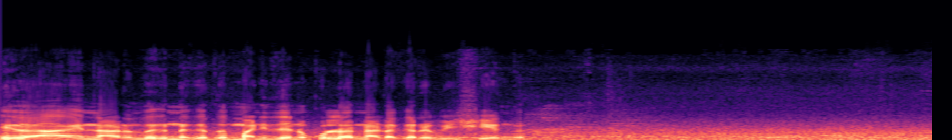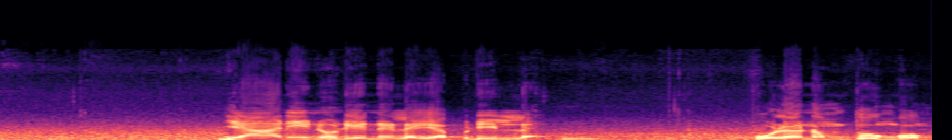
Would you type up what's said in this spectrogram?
இதான் நடந்துக்கிட்டு இருக்கிறது மனிதனுக்குள்ள நடக்கிற விஷயங்கள். ஞானியினுடைய நிலை அப்படி இல்லை. புலனும் தூங்கும்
